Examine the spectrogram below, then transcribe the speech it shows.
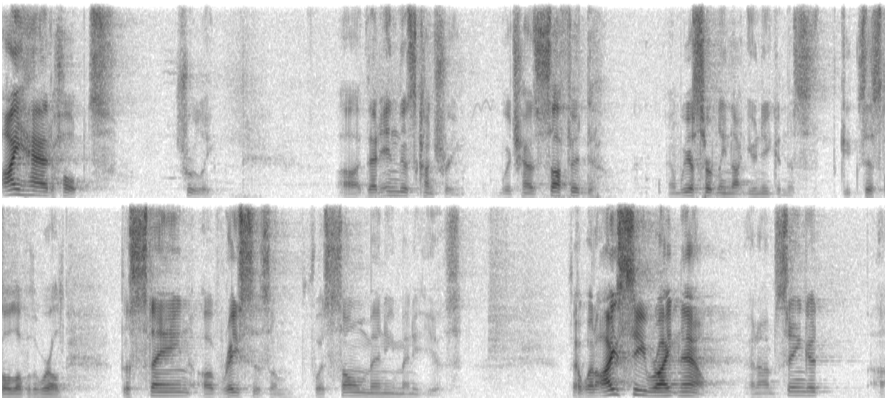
I had hoped, truly, uh, that in this country, which has suffered, and we are certainly not unique in this, exists all over the world, the stain of racism for so many, many years, that what I see right now, and I'm seeing it uh,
